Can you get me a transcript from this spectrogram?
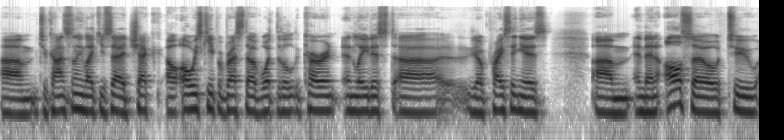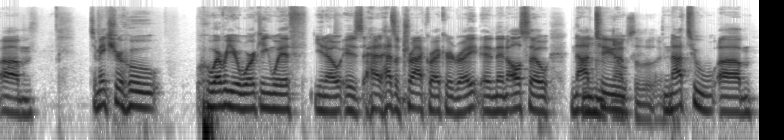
um, to constantly, like you said, check, always keep abreast of what the current and latest uh, you know pricing is, um, and then also to um, to make sure who whoever you're working with, you know, is ha- has a track record, right? And then also not Mhm, to absolutely. not to um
